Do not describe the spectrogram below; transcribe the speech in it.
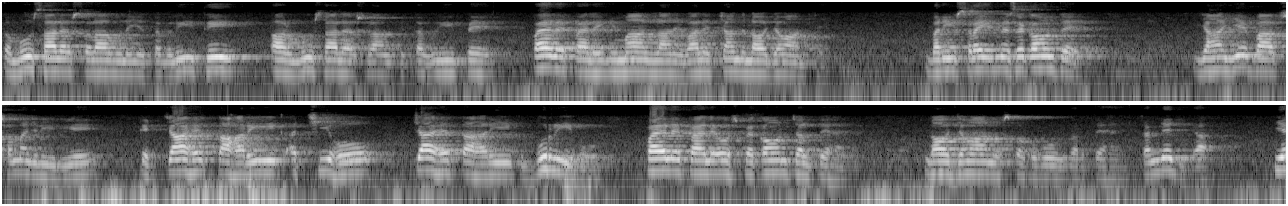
تو موسیٰ علیہ السلام نے یہ تبلیغ کی اور موسیٰ علیہ السلام کی تقریب پہ پہلے پہلے ایمان لانے والے چند نوجوان تھے۔ بنی اسرائیل میں سے کون تھے؟ یہاں یہ بات سمجھ لیجیے کہ چاہے تحریک اچھی ہو، چاہے تحریک بری ہو، پہلے پہلے اس پہ کون چلتے ہیں؟ نوجوان اس کو قبول کرتے ہیں۔ سمجھے جی؟ کیا یہ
